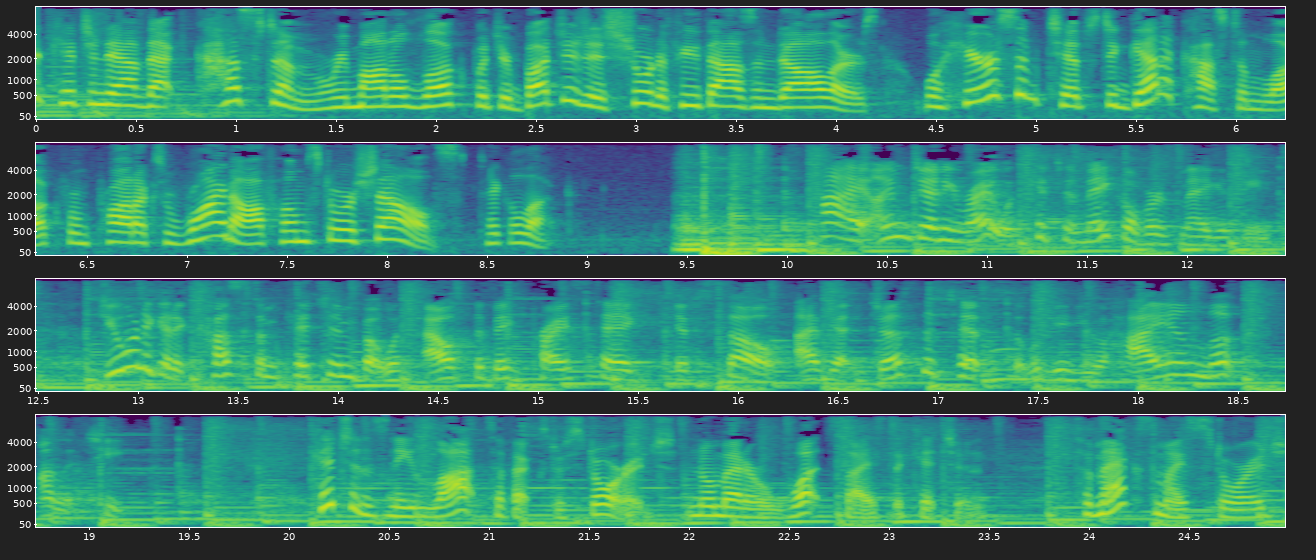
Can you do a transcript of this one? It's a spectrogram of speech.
your kitchen to have that custom remodeled look, but your budget is short a few thousand dollars? Well, here are some tips to get a custom look from products right off home store shelves. Take a look. Hi, I'm Jenny Wright with Kitchen Makeovers magazine. Do you want to get a custom kitchen but without the big price tag? If so, I've got just the tips that will give you a high-end look on the cheap. Kitchens need lots of extra storage, no matter what size the kitchen. To maximize storage,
